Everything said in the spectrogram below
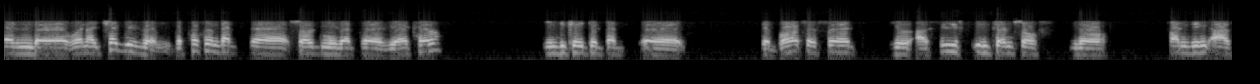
And uh, when I checked with them, the person that uh, sold me that uh, vehicle indicated that uh, the boss has said he'll assist in terms of, you know, funding us.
